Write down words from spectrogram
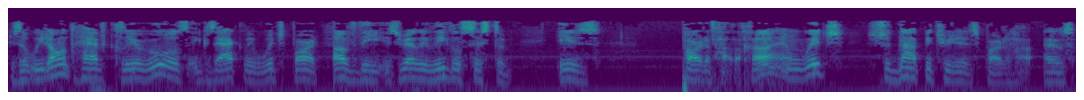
is that we don't have clear rules exactly which part of the Israeli legal system is part of halacha and which should not be treated as part of, as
